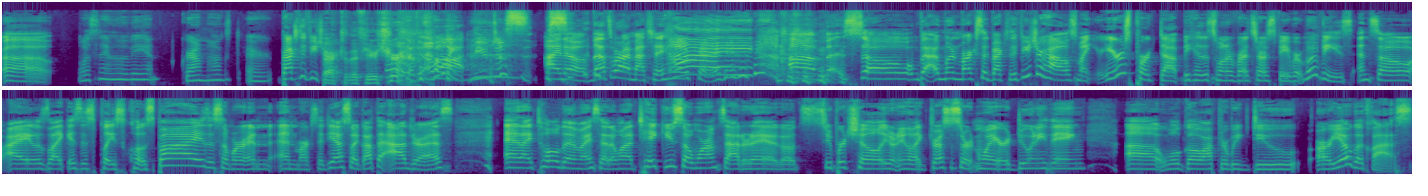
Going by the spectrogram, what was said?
uh, "What's the name of the movie again?" Groundhog's or Back to the Future. Back to the Future. I'm like, you just I know. That's where I'm at today. Hi. um, so when Mark said Back to the Future House, my ears perked up because it's one of Red Star's favorite movies. And so I was like, is this place close by? Is this somewhere? And, and Mark said, yes. So I got the address and I told him, I said, I want to take you somewhere on Saturday. I go, it's super chill. You don't need to like dress a certain way or do anything. Uh, we'll go after we do our yoga class.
